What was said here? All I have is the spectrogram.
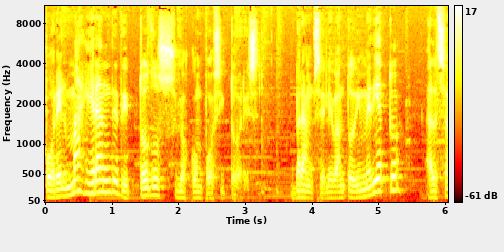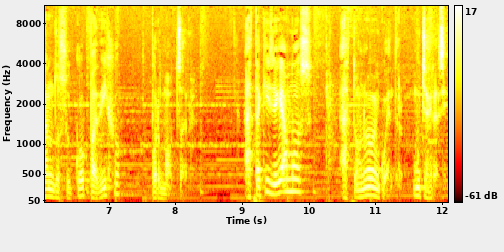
por el más grande de todos los compositores. Brahms se levantó de inmediato, alzando su copa, dijo, por Mozart. Hasta aquí llegamos, hasta un nuevo encuentro. Muchas gracias.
